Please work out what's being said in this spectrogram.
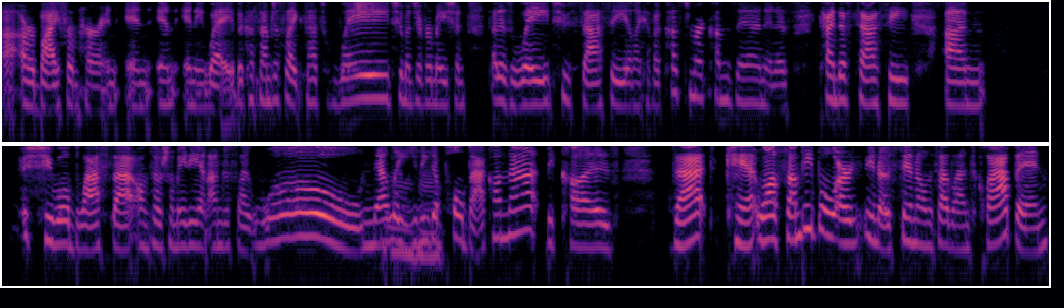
uh, or buy from her in, in in any way because I'm just like that's way too much information. That is way too sassy. And like if a customer comes in and is kind of sassy, um, she will blast that on social media, and I'm just like, whoa, Nelly, you need to pull back on that because that can't. While some people are you know standing on the sidelines clapping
